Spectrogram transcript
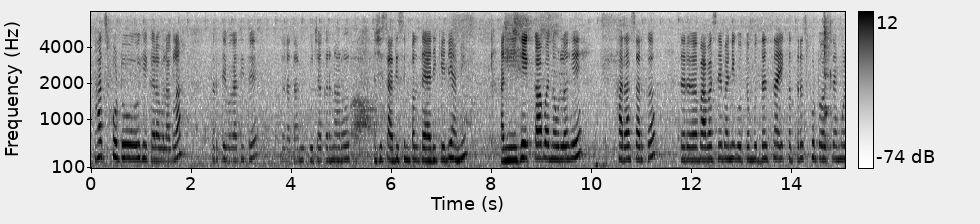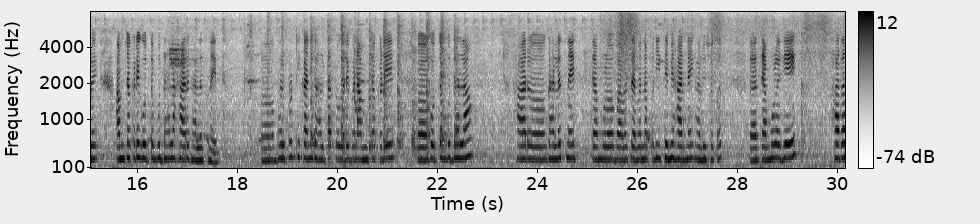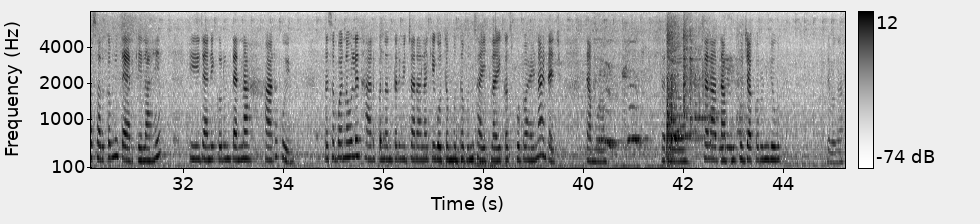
हाच फोटो हे करावा लागला. तर ते बघा तिथे. तर आता आम्ही पूजा करणार आहोत. अशी साधी सिंपल तयारी केली आम्ही. आणि हे का बनवलं हे? हारासारखं. तर बाबासाहेब आणि गौतम बुद्धाचा एकत्रच फोटो असल्यामुळे आमच्याकडे गौतम बुद्धाला हार घालत नाहीत. भरपूर ठिकाणी घालतात वगैरे पण आमच्याकडे गौतम बुद्धाला हार घालत नाहीत. त्यामुळं बाबासाहेबांना पण इथे मी हार नाही घालू शकत. त्यामुळं हे एक हारासारखं मी तयार केलं आहे की जेणेकरून त्यांना हार होईल. तसं बनवलेत हार पण नंतर विचार आला की गौतम बुद्ध पण साईडला एकच फोटो आहे ना अटॅच त्यामुळं. तर चला आता आपण पूजा करून घेऊ. ते बघा.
